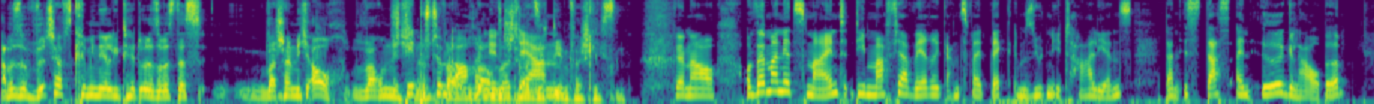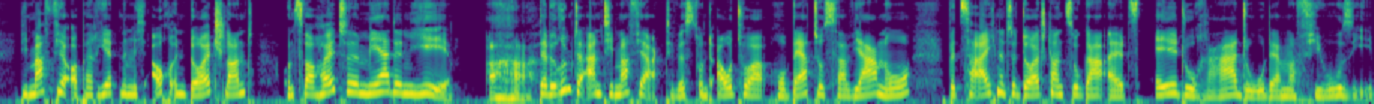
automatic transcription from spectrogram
Aber so Wirtschaftskriminalität oder sowas, das wahrscheinlich auch. Warum nicht? Steht ne? bestimmt warum, auch in den sollte Sternen. man sich dem verschließen? Genau. Und wenn man jetzt meint, die Mafia wäre ganz weit weg im Süden Italiens, dann ist das ein Irrglaube. Die Mafia operiert nämlich auch in Deutschland und zwar heute mehr denn je. Aha. Der berühmte Anti-Mafia-Aktivist und Autor Roberto Saviano bezeichnete Deutschland sogar als Eldorado der Mafiosi.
